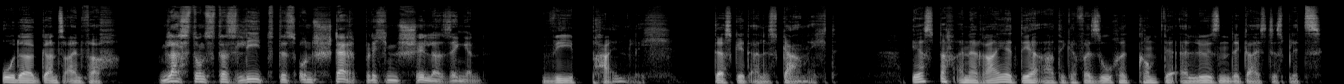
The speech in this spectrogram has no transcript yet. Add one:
Oder ganz einfach? Lasst uns das Lied des unsterblichen Schiller singen. Wie peinlich. Das geht alles gar nicht. Erst nach einer Reihe derartiger Versuche kommt der erlösende Geistesblitz.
